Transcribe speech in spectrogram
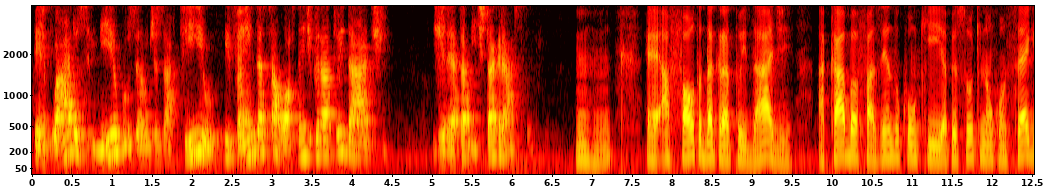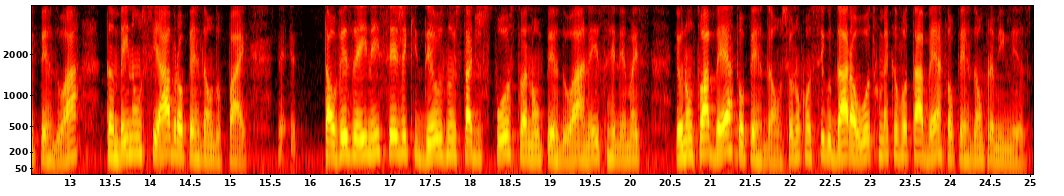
perdoar os inimigos é um desafio e vem dessa ordem de gratuidade diretamente da graça. Uhum. É, a falta da gratuidade acaba fazendo com que a pessoa que não consegue perdoar também não se abra ao perdão do Pai. É, talvez aí nem seja que Deus não está disposto a não perdoar, não é isso, Renê? Mas eu não estou aberto ao perdão. Se eu não consigo dar ao outro, como é que eu vou estar aberto ao perdão para mim mesmo?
